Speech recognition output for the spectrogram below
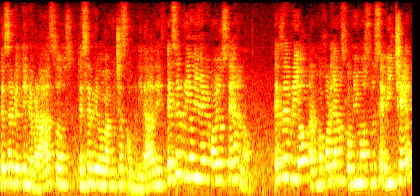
ese río tiene brazos, ese río va a muchas comunidades, ese río llegó al océano, ese río a lo mejor ya nos comimos un ceviche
